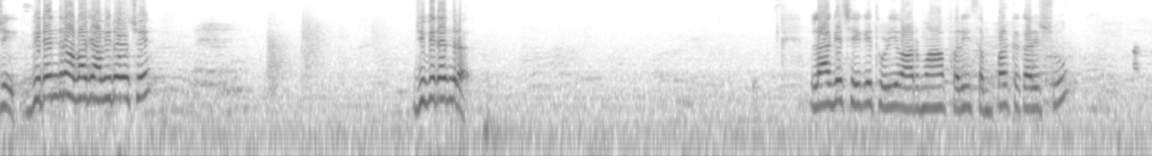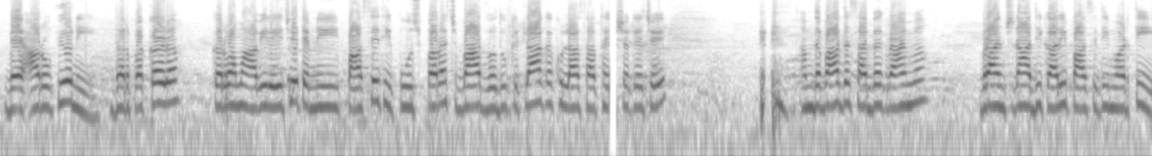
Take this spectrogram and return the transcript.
જી, વિરેન્દ્ર, અવાજ આવી રહ્યો છે? જી, વિરેન્દ્ર. લાગે છે કે થોડી વારમાં ફરી સંપર્ક કરીશું. બે આરોપીઓની ધરપકડ કરવામાં આવી રહી છે. તેમની પાસેથી પૂછપરછ બાદ વધુ કેટલાક ખુલાસા થઈ શકે છે. અમદાવાદ સાયબર ક્રાઇમ બ્રાન્ચના અધિકારી પાસેથી મળતી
